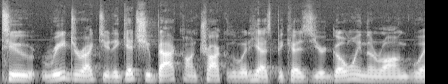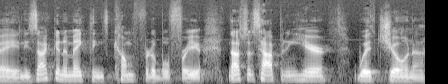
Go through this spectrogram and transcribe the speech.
to redirect you, to get you back on track with what He has because you're going the wrong way. And He's not going to make things comfortable for you. That's what's happening here with Jonah.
